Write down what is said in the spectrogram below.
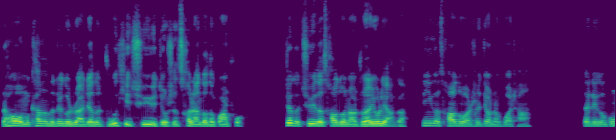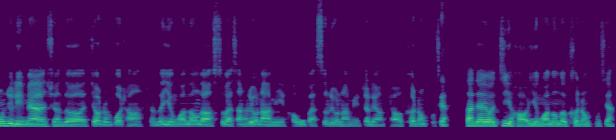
然后我们看到的这个软件的主体区域就是测量到的光谱。这个区域的操作呢，主要有两个。第一个操作是校准波长。在这个工具里面选择校准波长，选择荧光灯的四百三十六纳米和五百四十六纳米这两条特征谱线。大家要记好荧光灯的特征谱线，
